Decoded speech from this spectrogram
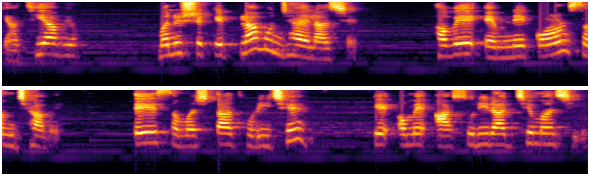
ક્યાંથી આવ્યો? મનુષ્ય કેટલા મૂંઝાયેલા છે? હવે એમને કોણ સમજાવે? તે સમજતા થોડી છે? કે અમે આસુરી રાજ્યમાં છીએ.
